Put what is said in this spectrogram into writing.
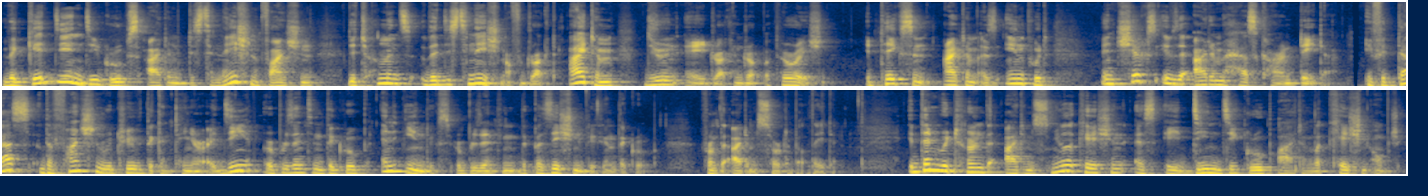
The getDND group's item destination function determines the destination of a dragged item during a drag and drop operation. It takes an item as input and checks if the item has current data. If it does, the function retrieves the container ID representing the group and index representing the position within the group from the item's sortable data. It then returns the item's new location as a DND group item location object.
